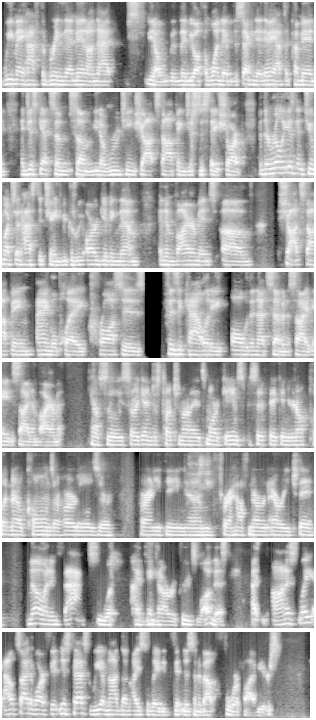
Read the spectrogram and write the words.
we may have to bring them in on that you know they'd be off the one day but the second day they may have to come in and just get some some you know routine shot stopping just to stay sharp. But there really isn't too much that has to change because we are giving them an environment of shot stopping angle play crosses physicality all within that seven aside eight aside environment. Absolutely. So again just touching on it it's more game specific and you're not putting out cones or hurdles or or anything um, for a half an hour an hour each day no, and in fact, what I think our recruits love this. I, honestly, outside of our fitness test, we have not done isolated fitness in about four or five years.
